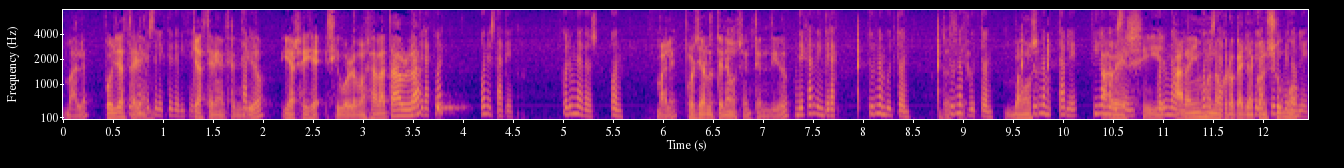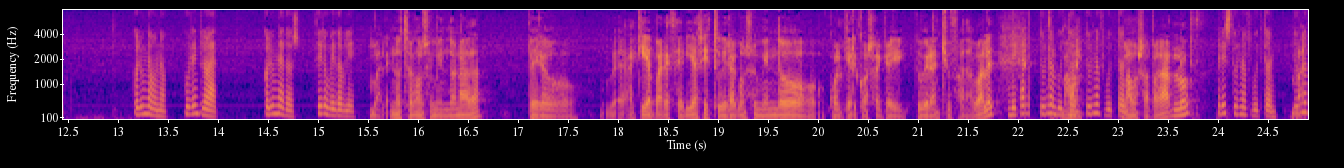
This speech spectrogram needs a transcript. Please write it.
¿vale? Pues ya estaría, Turno ya estaría encendido. Y así, si volvemos a la tabla. Columna 2. On. ¿vale? Pues ya lo tenemos encendido. Dejar de interactuar. Turn on button. Entonces, turn off button. vamos a ver si ahora mismo no creo que haya consumo. Columna 1. Current load. Columna 2. 0W. Vale, no está consumiendo nada, pero aquí aparecería si estuviera consumiendo cualquier cosa que, que hubiera enchufado, ¿vale? Vamos, vamos a apagarlo. Vale.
